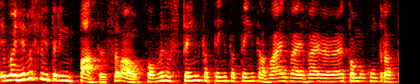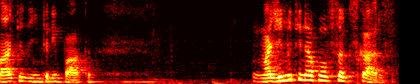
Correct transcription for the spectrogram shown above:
Imagina se o Inter empata, sei lá, o Palmeiras tenta, tenta, tenta, vai, vai, vai, vai, vai toma um contra-ataque e o Inter empata. Imagina o que não ia acontecer com os caras.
